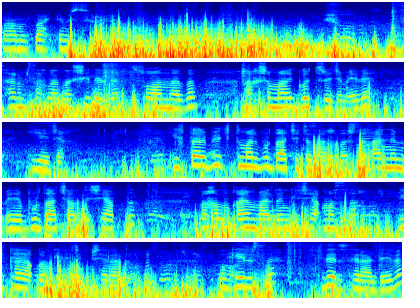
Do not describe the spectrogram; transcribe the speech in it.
bağımız bahçemiz sürülü. Şu sarımsaklardan, şeylerden, soğanlardan akşama götüreceğim eve. Yiyeceğim. İftarı büyük ihtimal burada açacağız arkadaşlar. Annem e, burada açalım diye şey yaptı. Bakalım kayınvalidem bir şey yapmazsa İlkay ablam gelecekmiş herhalde bugün. O gelirse gideriz herhalde eve.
